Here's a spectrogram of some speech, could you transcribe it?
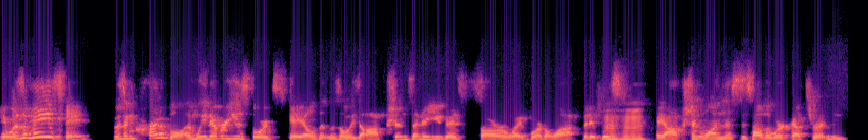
It was amazing. It was incredible. And we never used the word scaled. It was always options. I know you guys saw our whiteboard a lot, but it was, mm-hmm. hey, option one, this is how the workout's written.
